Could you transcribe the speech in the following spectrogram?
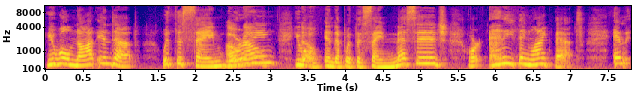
you will not end up with the same Oh, no. wording. You No. won't end up with the same message or anything like that. And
